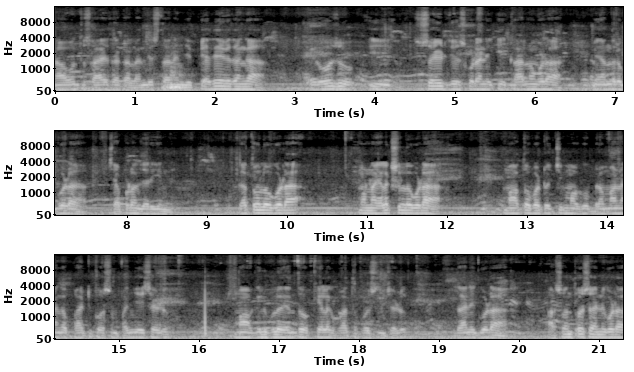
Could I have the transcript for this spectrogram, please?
నా వంతు సహాయ సహకారాలు అందిస్తానని చెప్పి అదేవిధంగా ఈరోజు ఈ సూసైడ్ చేసుకోవడానికి కారణం కూడా మీ అందరూ కూడా చెప్పడం జరిగింది. గతంలో కూడా మొన్న ఎలక్షన్లో కూడా మాతో పాటు వచ్చి మాకు బ్రహ్మాండంగా పార్టీ కోసం పనిచేశాడు. మా గెలుపులో ఎంతో కీలక పాత్ర పోషించాడు. దానికి కూడా ఆ సంతోషాన్ని కూడా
